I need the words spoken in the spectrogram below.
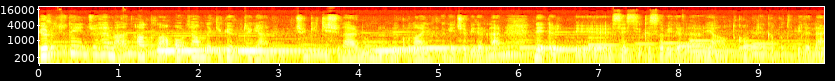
Gürültü deyince hemen akla ortamdaki gürültü gelmemeli. Çünkü kişiler bunun önüne kolaylıkla geçebilirler. Nedir? Ee, sesi kısabilirler yahut komple kapatabilirler.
